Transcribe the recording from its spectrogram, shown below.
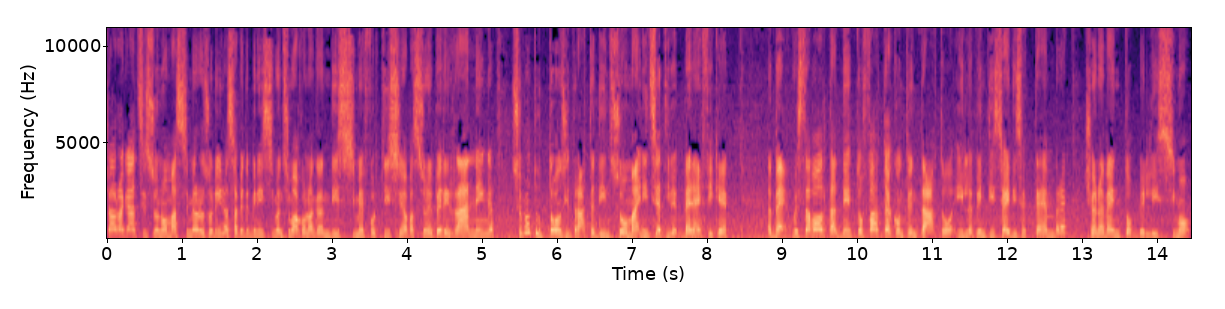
Ciao ragazzi, sono Massimiliano Rosolino, sapete benissimo, insomma, con una grandissima e fortissima passione per il running, soprattutto quando si tratta di, insomma, iniziative benefiche. Beh, questa volta detto fatto e accontentato, il 26 di settembre c'è un evento bellissimo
